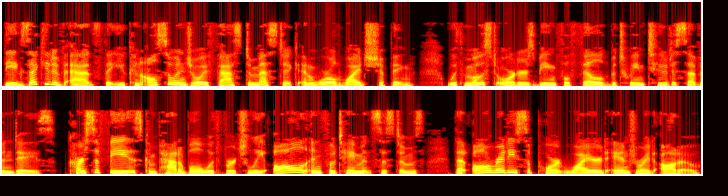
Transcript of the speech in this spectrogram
The executive adds that you can also enjoy fast domestic and worldwide shipping, with most orders being fulfilled between two to seven days. Carsifi is compatible with virtually all infotainment systems that already support wired Android Auto,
